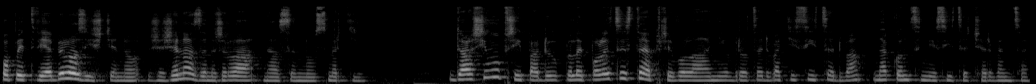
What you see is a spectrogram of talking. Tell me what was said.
Po pitvě bylo zjištěno, že žena zemřela násilnou smrtí. K dalšímu případu byli policisté přivoláni v roce 2002 na konci měsíce července.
